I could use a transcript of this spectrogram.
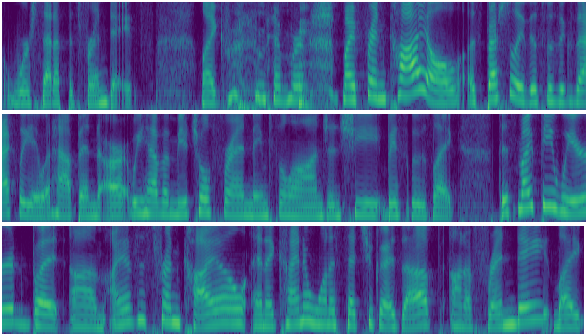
were set up as friend dates. Like remember my friend Kyle, especially this was exactly what happened. Our we have a mutual friend named Solange, and she basically was like, "This might be weird, but um, I have this friend Kyle, and I kind of want to set you guys up on a friend date. Like,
